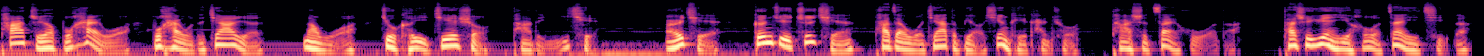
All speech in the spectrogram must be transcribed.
她只要不害我，不害我的家人，那我就可以接受她的一切。而且根据之前她在我家的表现可以看出，她是在乎我的。他是愿意和我在一起的，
